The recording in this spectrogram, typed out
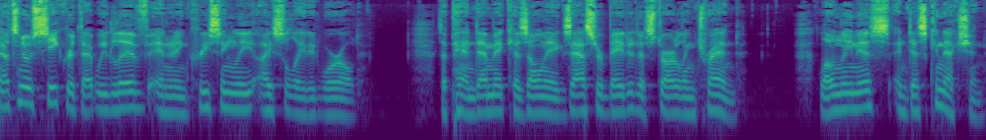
Now, it's no secret that we live in an increasingly isolated world. The pandemic has only exacerbated a startling trend. Loneliness and disconnection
